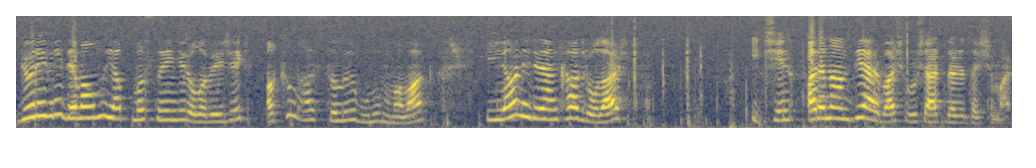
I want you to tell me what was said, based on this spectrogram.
Görevini devamlı yapmasına engel olabilecek akıl hastalığı bulunmamak, ilan edilen kadrolar için aranan diğer başvuru şartlarını taşımak.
